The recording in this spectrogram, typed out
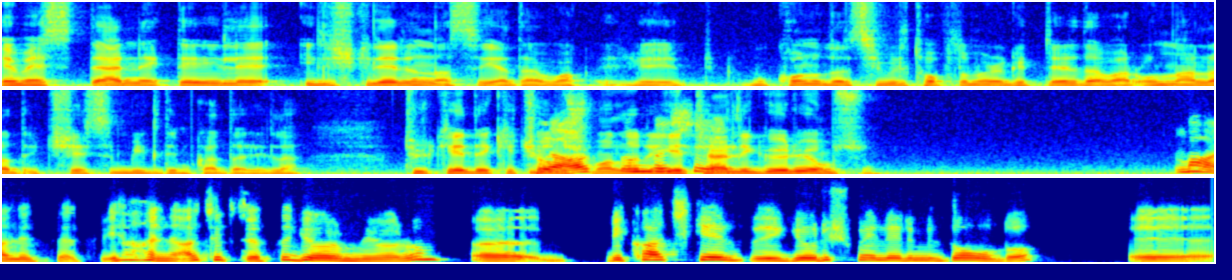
e, MS dernekleriyle ilişkilerin nasıl ya da e, bu konuda sivil toplum örgütleri de var. Onlarla da iç içesin bildiğim kadarıyla. Türkiye'deki çalışmaları aslında şey- yeterli görüyor musun? Maalesef yani açıkçası görmüyorum. Ee, birkaç kez e, görüşmelerimiz oldu. Ee,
